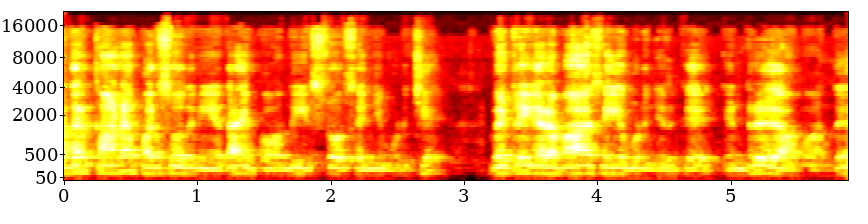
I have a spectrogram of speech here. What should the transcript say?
அதற்கான பரிசோதனையை தான் இப்போ வந்து இஸ்ரோ செஞ்சு முடிச்சு வெற்றிகரமாக செய்ய முடிஞ்சிருக்கு என்று அவங்க வந்து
